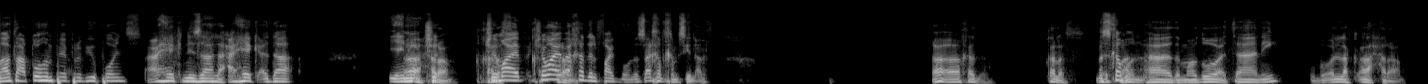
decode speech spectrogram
ما تعطوهم pay per view points على هيك نزال على هيك أداء. يعني ش- حرام. شمايف حرام. أخذ ال fight bonus أخذ 50000 آه آه اخذها خلص. بس كمان. هذا موضوع تاني وبقول لك آه حرام.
